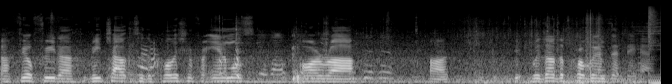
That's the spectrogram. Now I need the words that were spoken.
uh, feel free to reach out to the Coalition for Animals or uh, with other programs that they have.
